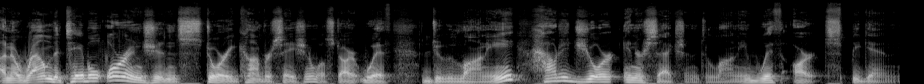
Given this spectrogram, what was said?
an around the table origin story conversation. We'll start with Dulani. How did your intersection, Dulani, with arts begin?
